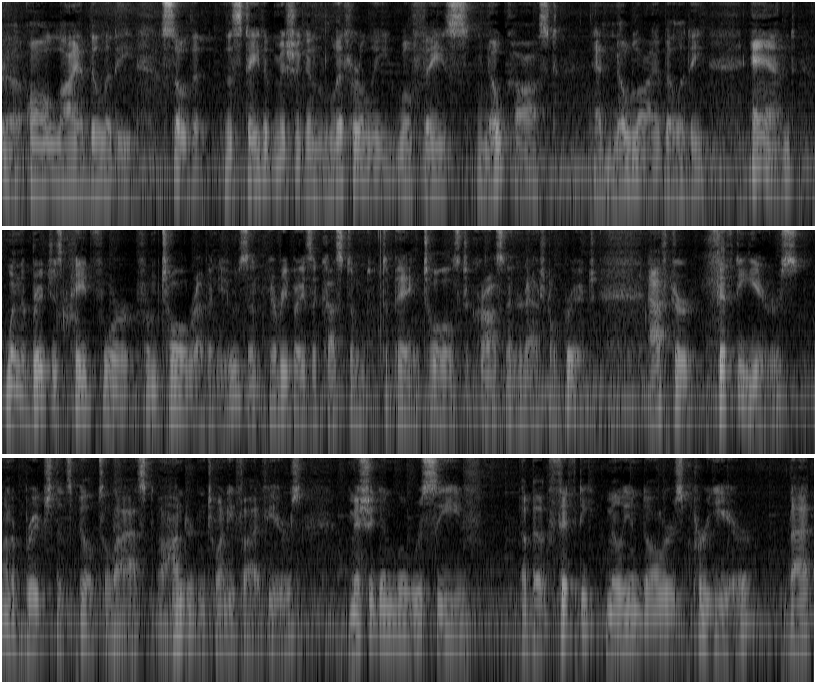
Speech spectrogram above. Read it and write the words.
uh, all liability so that the state of Michigan literally will face no cost and no liability. And when the bridge is paid for from toll revenues, and everybody's accustomed to paying tolls to cross an international bridge, after 50 years on a bridge that's built to last 125 years, Michigan will receive about $50 million per year that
